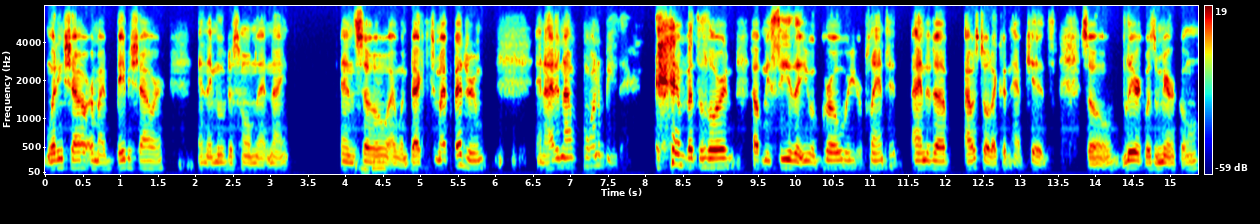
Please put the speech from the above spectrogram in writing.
wedding shower or my baby shower and they moved us home that night. And so mm-hmm. i went back to my bedroom and i did not want to be there but the Lord helped me see that you would grow where you're planted. I ended up, I was told I couldn't have kids. So Lyric was a miracle.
